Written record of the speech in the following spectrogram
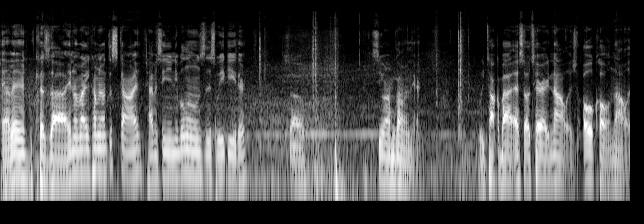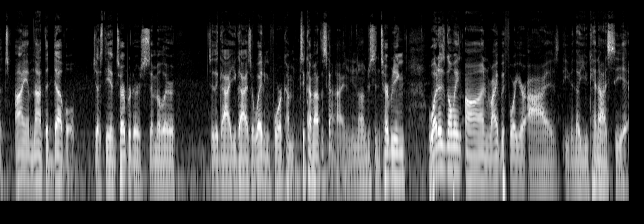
Yeah, man, because uh, ain't nobody coming out the sky. Haven't seen any balloons this week either. So, see where I'm going there. We talk about esoteric knowledge, occult knowledge. I am not the devil, just the interpreter, similar to the guy you guys are waiting for come to come out the sky. You know, I'm just interpreting what is going on right before your eyes, even though you cannot see it.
